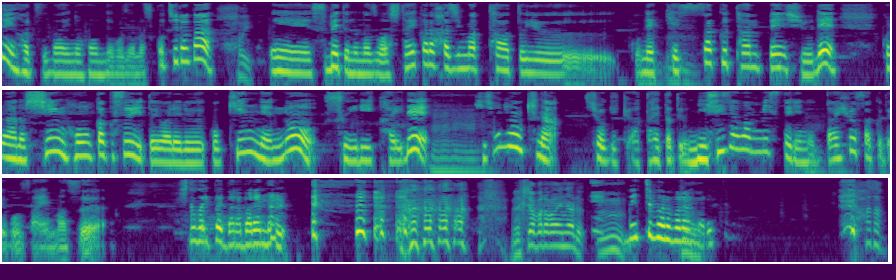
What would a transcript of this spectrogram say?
年発売の本でございます。こちらが、はい。えー、すべての謎は死体から始まったという、こうね、うん傑作短編集で、これはあの、新本格推理と言われる、こう、近年の推理会でう、ん非常に大きな衝撃を与えたという西沢ミステリーの代表作でございます。人がいっぱいバラバラになる。めちゃくちゃバラバラになる。うん。めっちゃバラバラになる。ただ、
